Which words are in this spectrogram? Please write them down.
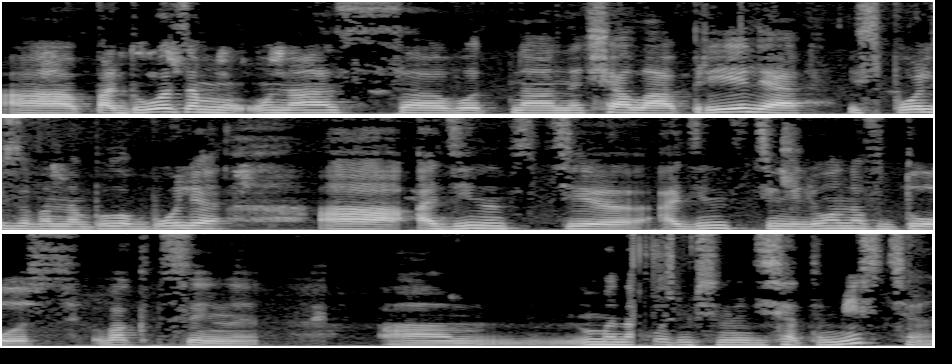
А по дозам у нас а, вот на начало апреля использовано было более 11, а, 11 миллионов доз вакцины. А, мы находимся на десятом месте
